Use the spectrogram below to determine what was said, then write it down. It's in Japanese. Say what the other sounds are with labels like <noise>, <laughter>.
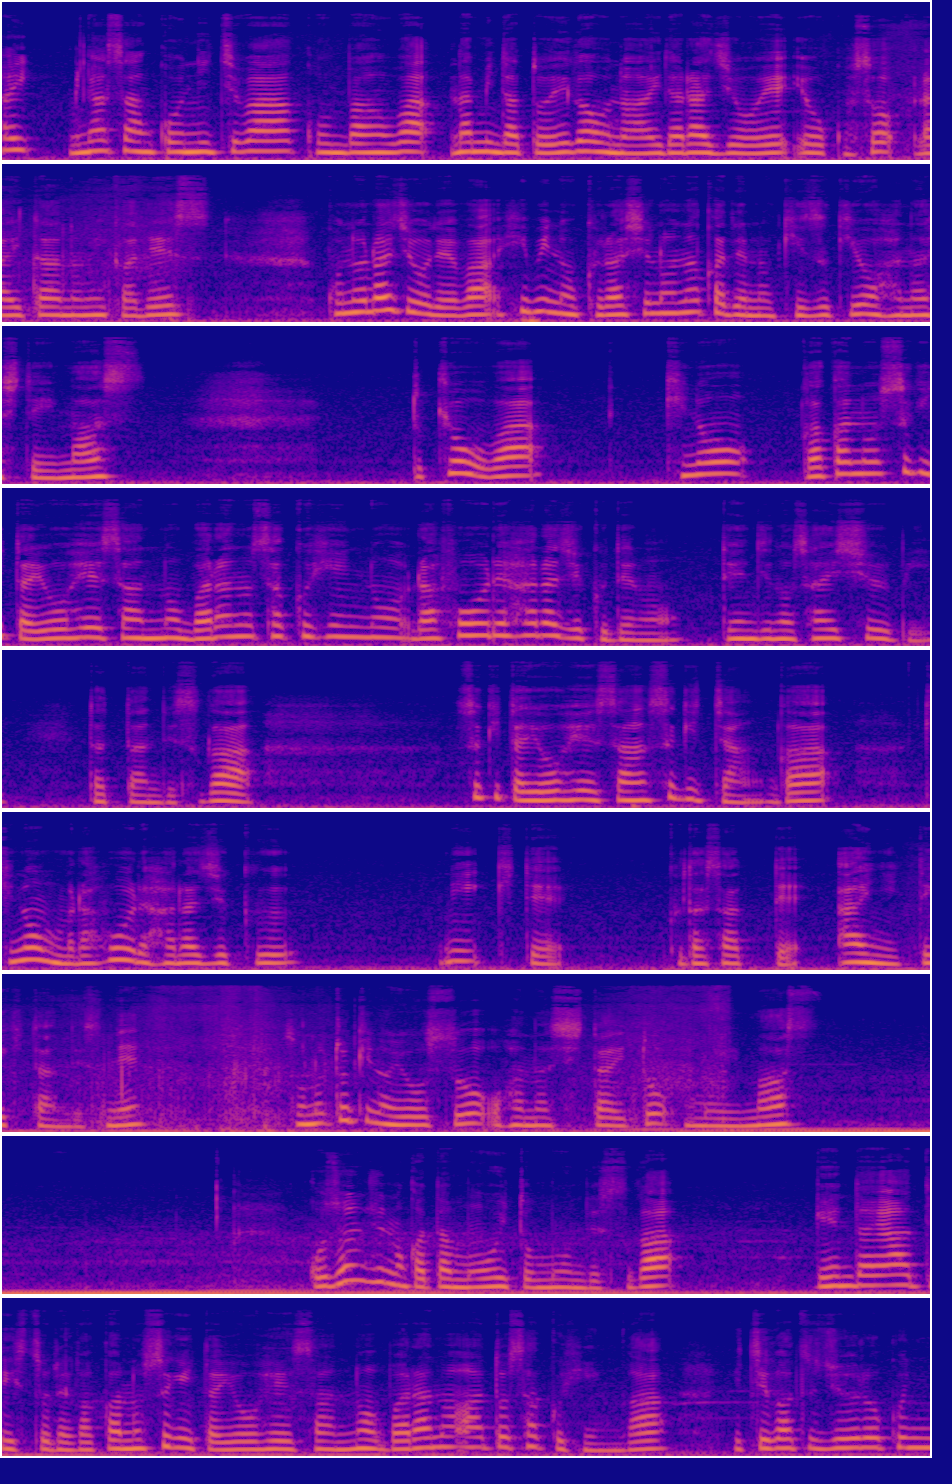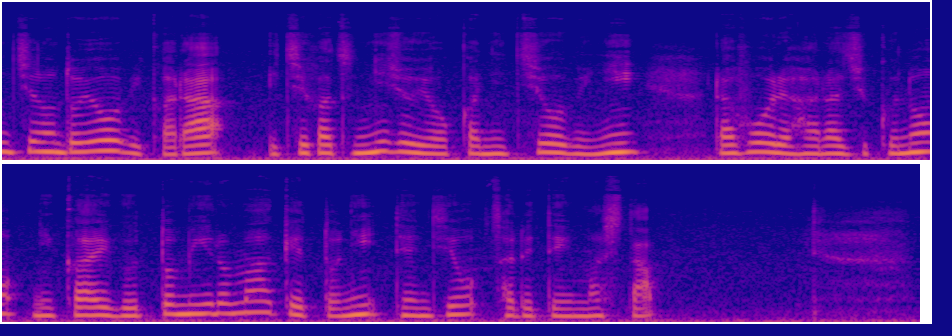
はい皆さんこんにちは。こんばんは。涙と笑顔の間ラジオへようこそ。ライターのみかです。このラジオでは日々の暮らしの中での気づきを話しています。今日は昨日画家の杉田洋平さんのバラの作品のラフォーレ原宿での展示の最終日だったんですが杉田洋平さん杉ちゃんが昨日もラフォーレ原宿に来てくださって会いに行ってきたんですね。その時の様子をお話ししたいと思います。ご存知の方も多いと思うんですが現代アーティストで画家の杉田洋平さんのバラのアート作品が1月16日の土曜日から1月24日日曜日にラフォーレ原宿の2階グッドミールマーケットに展示をされていました。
